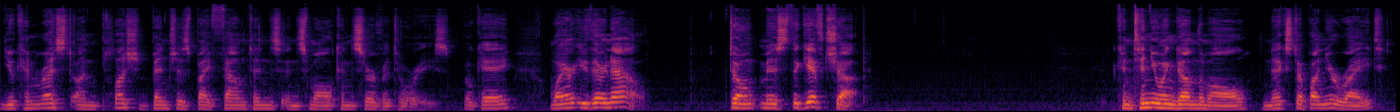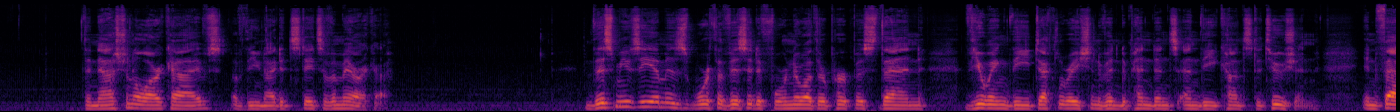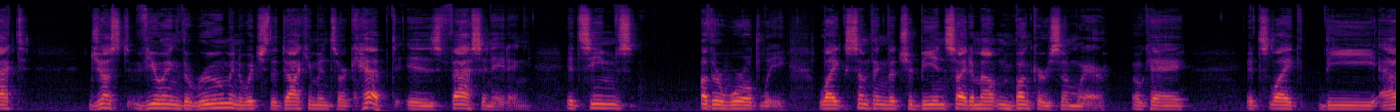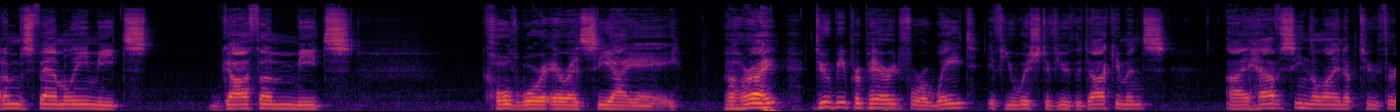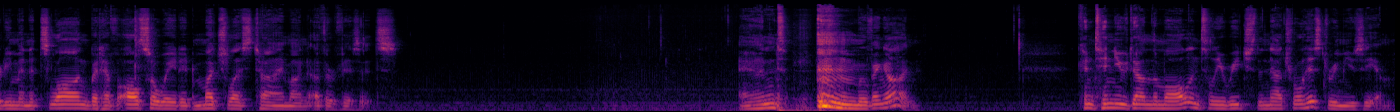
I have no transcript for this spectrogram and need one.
You can rest on plush benches by fountains in small conservatories, okay? Why aren't you there now? Don't miss the gift shop. Continuing down the mall, next up on your right, the National Archives of the United States of America. This museum is worth a visit if for no other purpose than viewing the Declaration of Independence and the Constitution. In fact, just viewing the room in which the documents are kept is fascinating. It seems otherworldly, like something that should be inside a mountain bunker somewhere, okay? It's like the Addams family meets Gotham meets Cold War era CIA. All right, do be prepared for a wait if you wish to view the documents. I have seen the line up to 30 minutes long, but have also waited much less time on other visits. And moving on. Continue down the mall until you reach the Natural History Museum.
